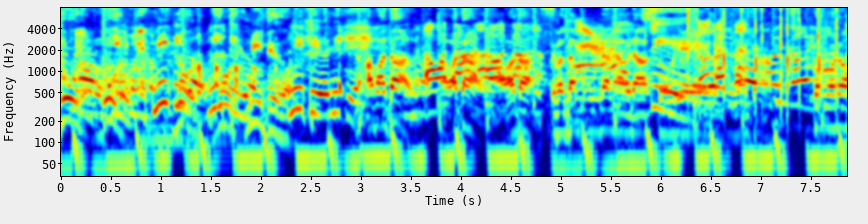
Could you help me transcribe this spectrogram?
duro, duro. Nítido, nítido. nítido. Nítido, nítido. Abatado, abatado. abatado. Te mandamos un gran abrazo. Sí. bien. ¿Cómo no?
